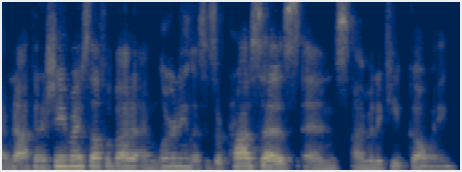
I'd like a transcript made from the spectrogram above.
i'm not going to shame myself about it i'm learning this is a process and i'm going to keep going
